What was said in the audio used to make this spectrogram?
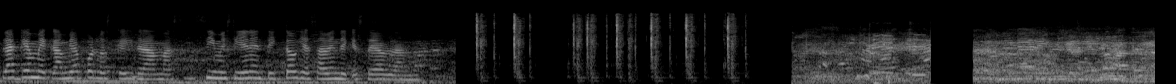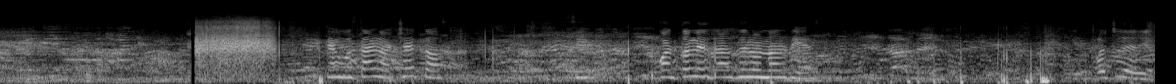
La que me cambia por los K-dramas. Si me siguen en TikTok ya saben de qué estoy hablando. ¿Te gustan los chetos? Sí. ¿Cuánto les das del 1 al 10? 8 de 10.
